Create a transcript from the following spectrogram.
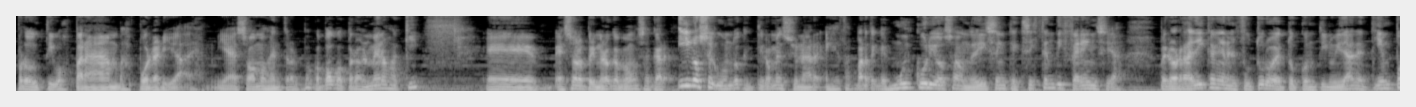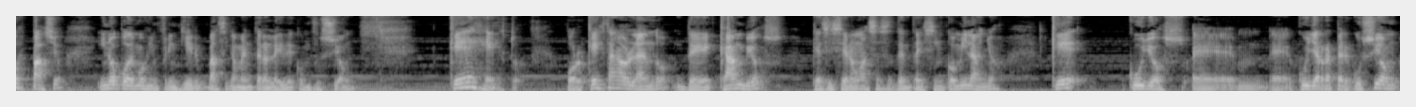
productivos para ambas polaridades. Y a eso vamos a entrar poco a poco, pero al menos aquí eh, eso es lo primero que podemos sacar. Y lo segundo que quiero mencionar es esta parte que es muy curiosa, donde dicen que existen diferencias, pero radican en el futuro de tu continuidad de tiempo-espacio y no podemos infringir básicamente la ley de confusión. ¿Qué es esto? ¿Por qué están hablando de cambios que se hicieron hace 75 mil años que cuyos, eh, eh, cuya repercusión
